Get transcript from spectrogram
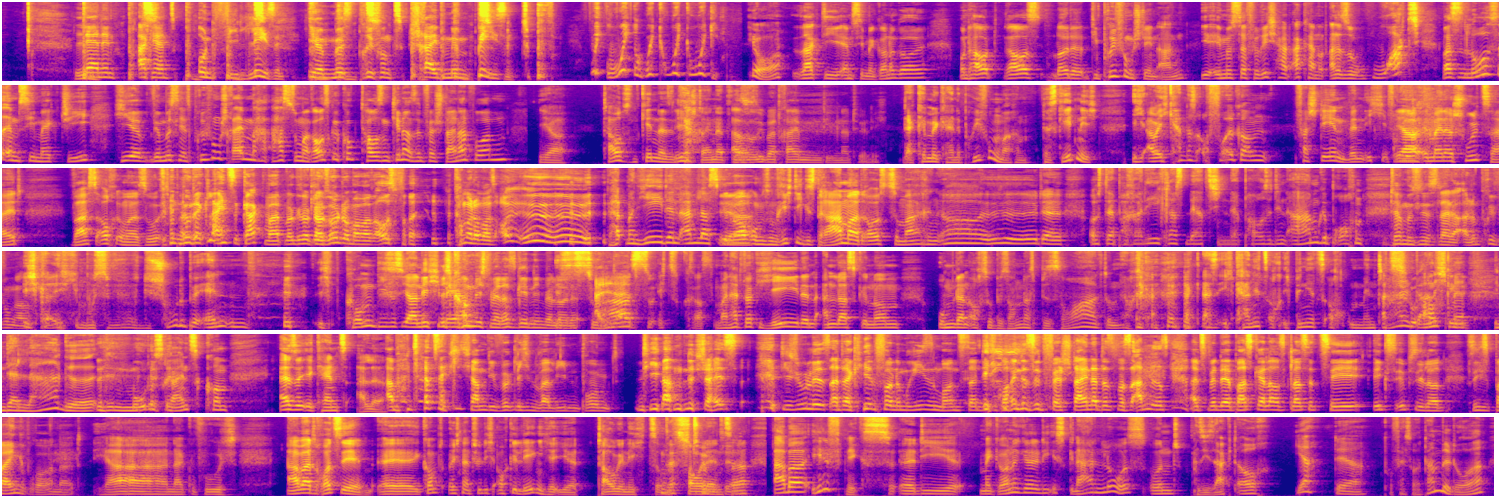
Lernen, ackern und viel lesen. Ihr müsst Prüfung schreiben mit dem Besen. Wiki, wiki, wiki, wiki, wiki Ja, sagt die MC McGonagall und haut raus, Leute, die Prüfungen stehen an. Ihr, ihr müsst dafür richtig hart ackern und alle so, what? Was ist los, MC McG? Hier, wir müssen jetzt Prüfung schreiben. Ha- Hast du mal rausgeguckt? Tausend Kinder sind versteinert worden. ja. Tausend Kinder sind versteinert worden. Also übertreiben die natürlich. da können wir keine Prüfung machen. Das geht nicht. Ich, aber ich kann das auch vollkommen verstehen. Wenn ich früher Ja. in meiner Schulzeit war es auch immer so. Ich Nur der kleinste Kack war, hat man gesagt, da soll doch mal was ausfallen. kann man doch was. Äh, äh. Da hat man jeden Anlass genommen, um so ein richtiges Drama draus zu machen. Oh, äh, der, aus der Parallelklasse, der hat sich in der Pause den Arm gebrochen. Da müssen jetzt leider alle Prüfungen aus. Ich, ich muss die Schule beenden. Ich komme dieses Jahr nicht mehr. ich komme nicht mehr, das geht nicht mehr, Leute. ist zu Alter, hart. ist so, echt zu krass. Man hat wirklich jeden Anlass genommen, um dann auch so besonders besorgt und auch, also ich kann jetzt auch, ich bin jetzt auch mental du gar nicht mehr in der Lage, in den Modus reinzukommen. Also ihr kennt's alle. Aber tatsächlich haben die wirklich einen validen Punkt. Die haben eine Scheiße. Die Schule ist attackiert von einem Riesenmonster. Die Freunde sind versteinert. Das ist was anderes, als wenn der Pascal aus Klasse C XY sich das Bein gebrochen hat. Ja, na gut. Aber trotzdem, äh, kommt euch natürlich auch gelegen hier, ihr Taugenichts und Das stimmt, Faulenzer. ja. Aber hilft nix. Äh, die McGonagall, die ist gnadenlos und sie sagt auch, ja, der Professor Dumbledore,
